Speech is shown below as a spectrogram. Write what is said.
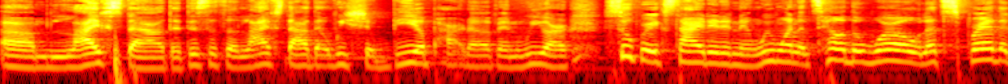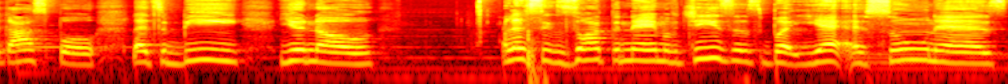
um, lifestyle, that this is a lifestyle that we should be a part of. And we are super excited and, and we want to tell the world, let's spread the gospel. Let's be, you know, let's exalt the name of Jesus. But yet, as soon as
